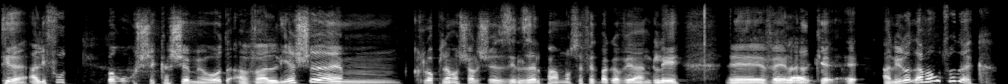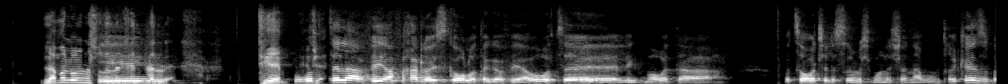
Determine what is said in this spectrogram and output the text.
תראה, אליפות ברור שקשה מאוד, אבל יש um, קלופ למשל שזלזל פעם נוספת בגביע האנגלי, uh, ולהרכב... Uh, אני לא יודע למה הוא צודק. למה לא לנסות ללכת על... תראה... הוא רוצה להביא, אף אחד לא יזכור לו את הגביע, הוא רוצה לגמור את הבצורת של 28 שנה, והוא מתרכז ב...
